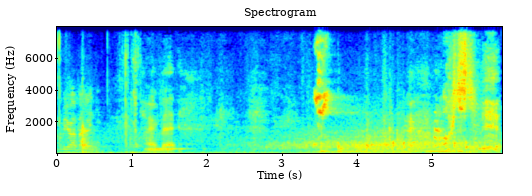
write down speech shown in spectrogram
I'll be right behind you. Alright, bet. Oh shit.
